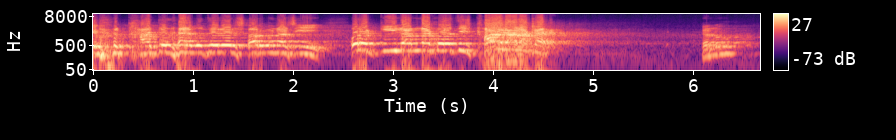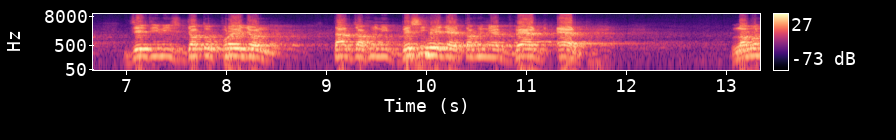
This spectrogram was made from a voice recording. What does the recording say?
এবার খাইতে যায় বলছে রে সর্বনাশী। ওরা কি রান্না করেছিস? খা না খায় কেন? যে জিনিস যত প্রয়োজন, তার যখনই বেশি হয়ে যায়, তখনই ব্যাড অ্যাড লবণ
